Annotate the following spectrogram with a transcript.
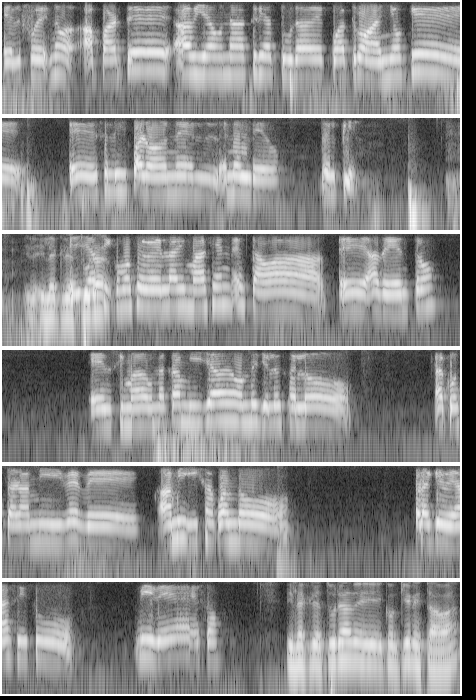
Él fue, no, aparte había una criatura de cuatro años que eh, se le disparó en el, en el dedo del pie. Y la Ella, criatura... así como se ve en la imagen, estaba eh, adentro, encima de una camilla donde yo le suelo acostar a mi bebé, a mi hija cuando, para que vea así su video, eso, ¿Y la criatura de con quién estaba?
